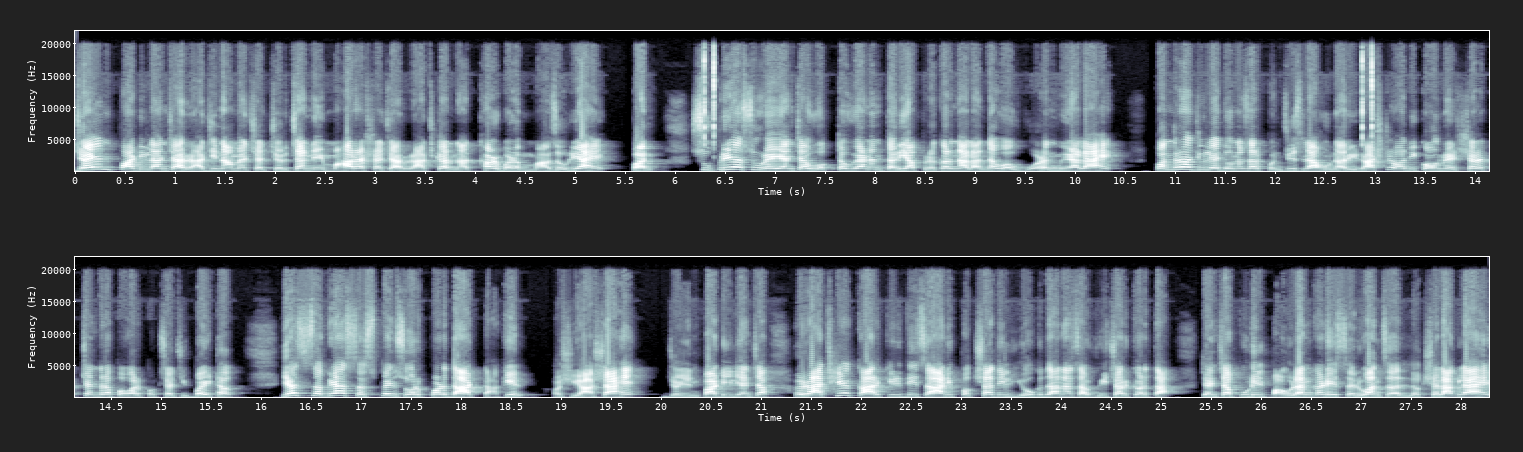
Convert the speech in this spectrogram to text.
जयंत पाटीलांच्या राजीनाम्याच्या चर्चाने महाराष्ट्राच्या राजकारणात खळबळ माजवली आहे. पण सुप्रिया सुळे यांच्या वक्तव्यानंतर या प्रकरणाला नवं वळण मिळालं आहे. पंधरा जुलै दोन हजार पंचवीसला होणारी राष्ट्रवादी काँग्रेस शरदचंद्र पवार पक्षाची बैठक या सगळ्या सस्पेन्सवर पडदा टाकेल अशी आशा आहे. जयंत पाटील यांच्या राजकीय कारकिर्दीचा आणि पक्षातील योगदानाचा विचार करता त्यांच्या पुढील पावलांकडे सर्वांचं लक्ष लागलं आहे.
